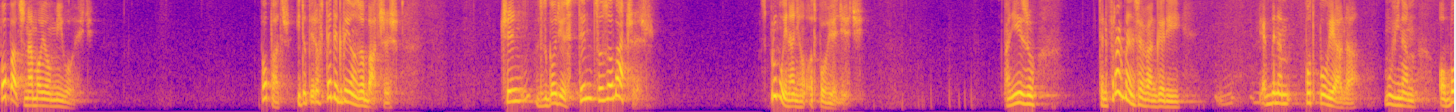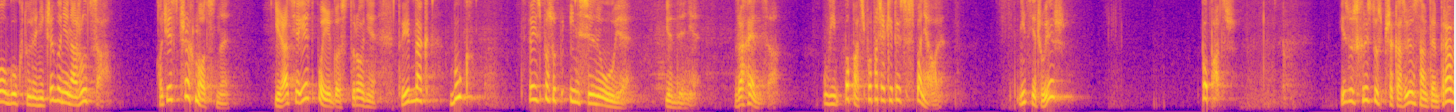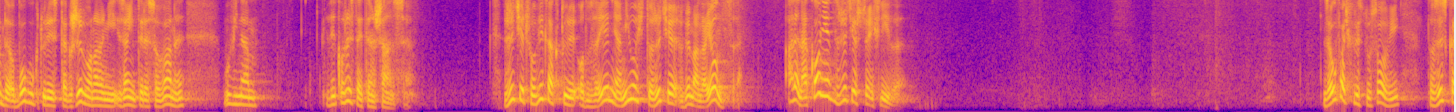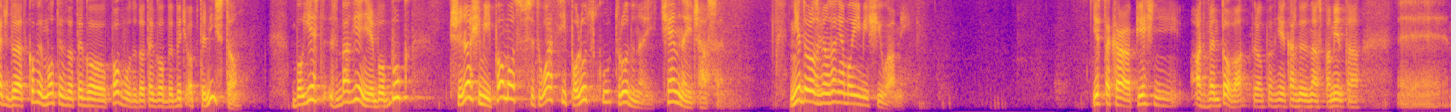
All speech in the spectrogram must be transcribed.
Popatrz na moją miłość. Popatrz i dopiero wtedy, gdy ją zobaczysz, czyń w zgodzie z tym, co zobaczysz. Spróbuj na nią odpowiedzieć. Panie Jezu, ten fragment z Ewangelii jakby nam podpowiada, mówi nam o Bogu, który niczego nie narzuca, choć jest wszechmocny i racja jest po jego stronie, to jednak Bóg w pewien sposób insynuuje jedynie, zachęca. Mówi: Popatrz, popatrz, jakie to jest wspaniałe. Nic nie czujesz? Popatrz. Jezus Chrystus, przekazując nam tę prawdę o Bogu, który jest tak żywo nami zainteresowany, mówi nam: wykorzystaj tę szansę. Życie człowieka, który odwzajemnia miłość, to życie wymagające, ale na koniec życie szczęśliwe. Zaufać Chrystusowi to zyskać dodatkowy motyw do tego, powód do tego, by być optymistą. bo jest zbawienie, bo Bóg przynosi mi pomoc w sytuacji po ludzku trudnej, ciemnej czasem, nie do rozwiązania moimi siłami. Jest taka pieśń adwentowa, którą pewnie każdy z nas pamięta. E,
